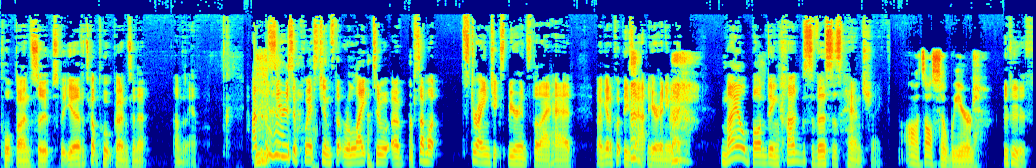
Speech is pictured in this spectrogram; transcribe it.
pork bone soups, but yeah, if it's got pork bones in it, I'm there. I've got a series of questions that relate to a somewhat strange experience that I had. But I'm going to put these out here anyway. Male bonding hugs versus handshake. Oh, it's all so weird. It is.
